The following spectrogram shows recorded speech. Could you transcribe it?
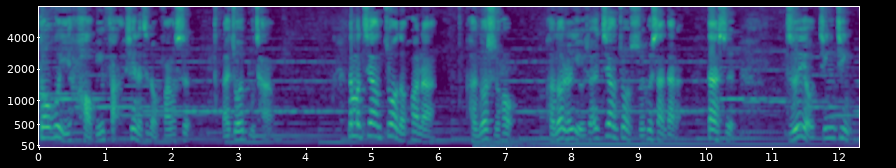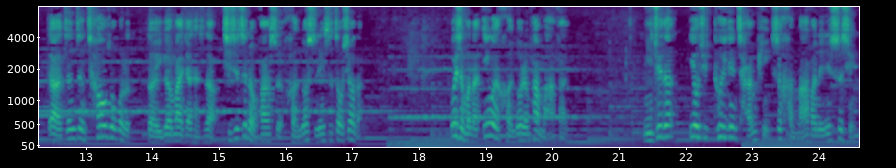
都会以好评返现的这种方式来作为补偿。那么这样做的话呢，很多时候很多人以为说，哎，这样做谁会上当呢？但是只有精进啊，真正操作过的的一个卖家才知道，其实这种方式很多时间是奏效的。为什么呢？因为很多人怕麻烦。你觉得又去推荐产品是很麻烦的一件事情。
